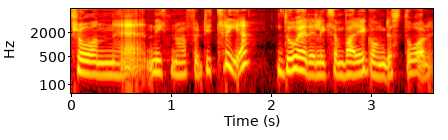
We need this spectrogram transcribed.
från eh, 1943, då är det liksom varje gång det står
